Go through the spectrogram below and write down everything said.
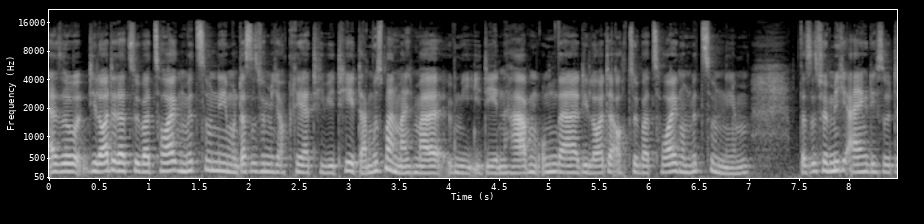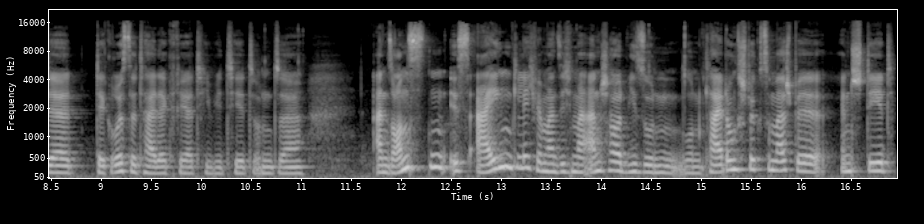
Also die Leute dazu überzeugen, mitzunehmen und das ist für mich auch Kreativität. Da muss man manchmal irgendwie Ideen haben, um da die Leute auch zu überzeugen und mitzunehmen. Das ist für mich eigentlich so der, der größte Teil der Kreativität und äh, ansonsten ist eigentlich, wenn man sich mal anschaut, wie so ein, so ein Kleidungsstück zum Beispiel entsteht,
